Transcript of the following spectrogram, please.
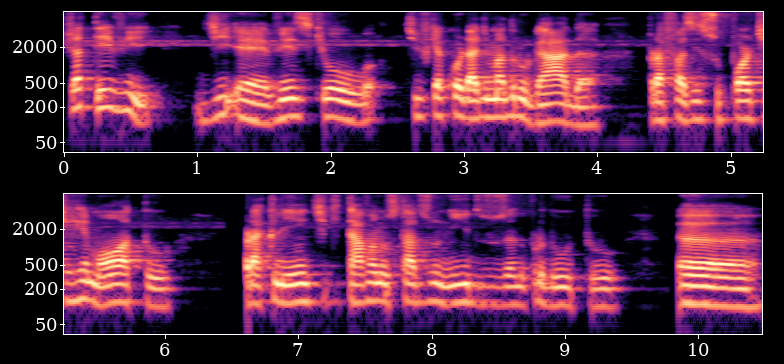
já teve de, é, vezes que eu tive que acordar de madrugada para fazer suporte remoto para cliente que estava nos Estados Unidos usando produto. Uh,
